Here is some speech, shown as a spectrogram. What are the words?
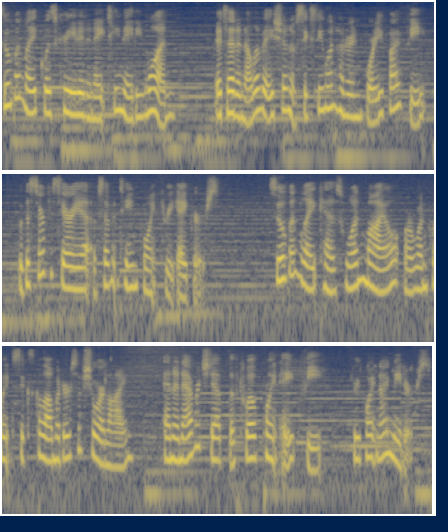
Sylvan Lake was created in 1881. It's at an elevation of 6,145 feet with a surface area of 17.3 acres. Sylvan Lake has 1 mile or 1.6 kilometers of shoreline and an average depth of 12.8 feet, 3.9 meters.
